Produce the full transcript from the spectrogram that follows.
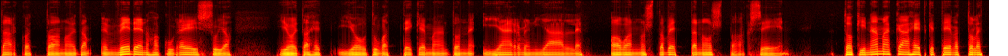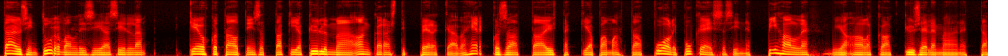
tarkoittaa noita vedenhakureissuja, joita he joutuvat tekemään tonne järven jäälle avannosta vettä nostaakseen. Toki nämäkään hetket eivät ole täysin turvallisia, sillä keuhkotautinsa takia kylmää ankarasti pelkäävä herkko saattaa yhtäkkiä pamahtaa puolipukeissa sinne pihalle ja alkaa kyselemään, että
